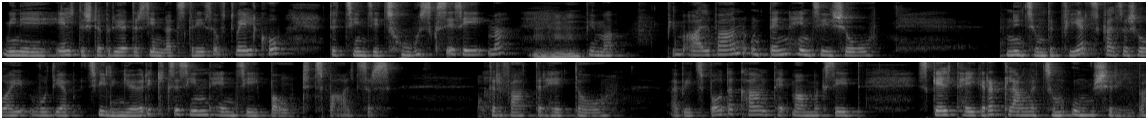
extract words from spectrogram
meine ältesten Brüder sind nach Dres auf die Welt gekommen. Dort sind sie zu Haus gesehen, sieht man, beim, beim Alban. Und dann haben sie schon 1940, also schon, wo die zwillingjährig sind, haben sie gebaut, zu Balzers. Der Vater hat da ein bisschen Boden gehabt und hat die Mama gesagt, das Geld hat gerade gelangen zum Umschreiben.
